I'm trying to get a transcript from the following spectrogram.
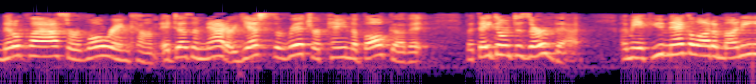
middle class, or lower income, it doesn't matter. Yes, the rich are paying the bulk of it, but they don't deserve that. I mean, if you make a lot of money,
